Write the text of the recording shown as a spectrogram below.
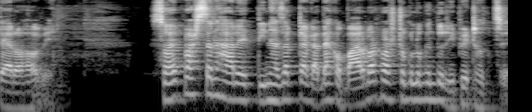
তেরো হবে। ছয় পার্সেন্ট হারে তিন হাজার টাকা। দেখো, বারবার প্রশ্নগুলো কিন্তু রিপিট হচ্ছে।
